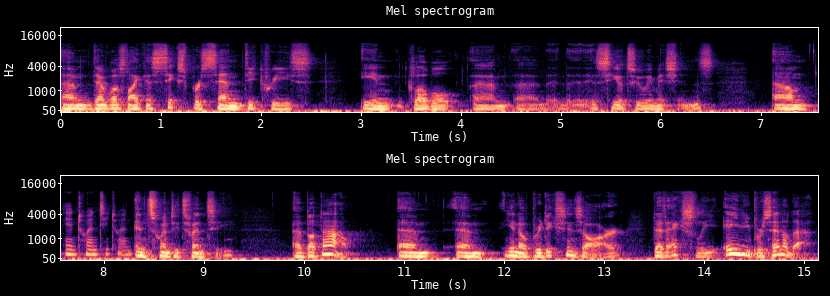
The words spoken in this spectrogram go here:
um, there was like a six percent decrease in global um, uh, CO2 emissions um, in 2020. In 2020, uh, but now, um, um, you know, predictions are that actually 80% of that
